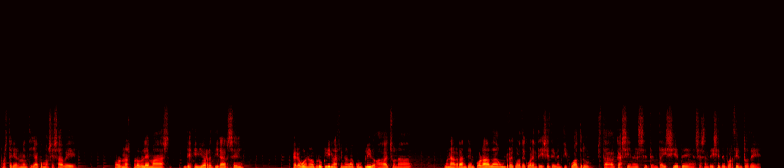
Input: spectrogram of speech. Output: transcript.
posteriormente ya como se sabe por unos problemas decidió retirarse. Pero bueno, Brooklyn al final ha cumplido, ha hecho una, una gran temporada, un récord de 47-24, está casi en el 77, 67% de,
